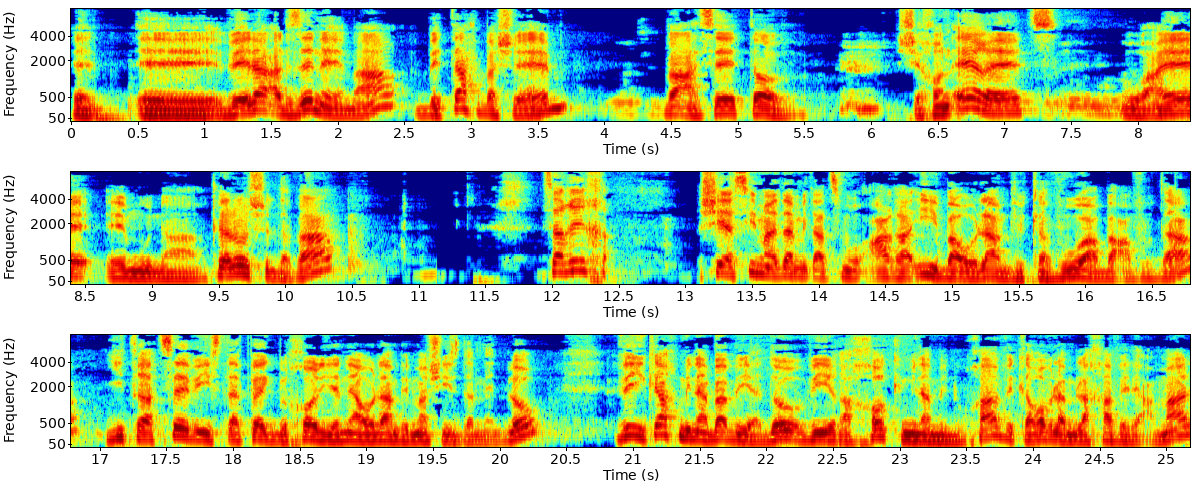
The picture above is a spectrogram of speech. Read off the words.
כן. אה, ואלא על זה נאמר, בטח בשם ועשה טוב. שכון ארץ ורעה אמונה. כללו של דבר, צריך שישים האדם את עצמו ארעי בעולם וקבוע בעבודה, יתרצה ויסתפק בכל ענייני העולם במה שיזדמן לו, וייקח מן הבא בידו, ויהי רחוק מן המנוחה, וקרוב למלאכה ולעמל,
